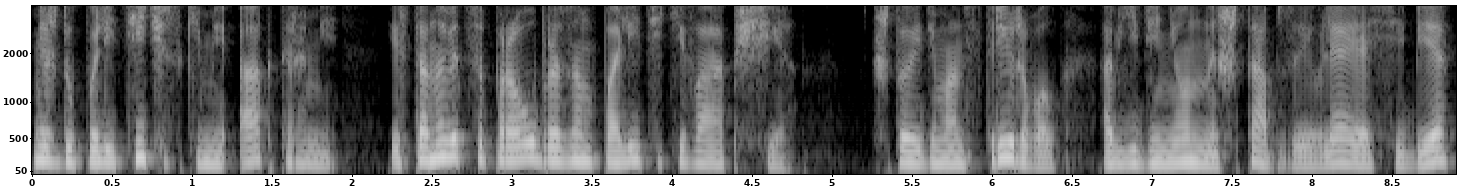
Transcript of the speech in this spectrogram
между политическими акторами и становится прообразом политики вообще, что и демонстрировал объединенный штаб, заявляя о себе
